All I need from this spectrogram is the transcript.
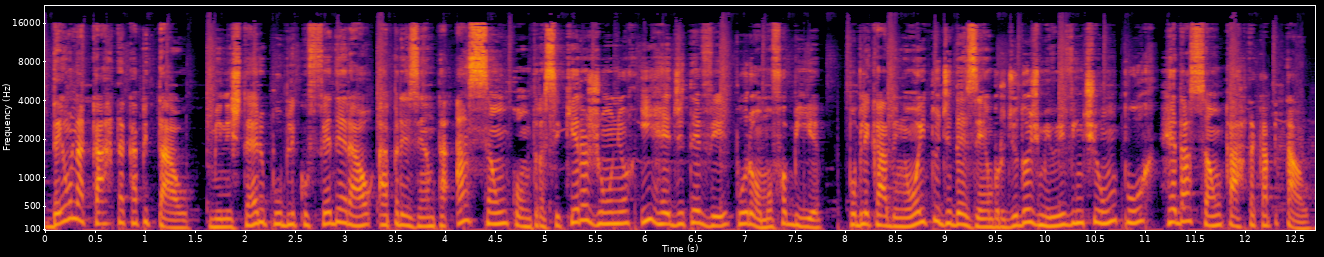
Deu na Carta Capital. Ministério Público Federal apresenta ação contra Siqueira Júnior e Rede TV por homofobia. Publicado em 8 de dezembro de 2021 por Redação Carta Capital.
